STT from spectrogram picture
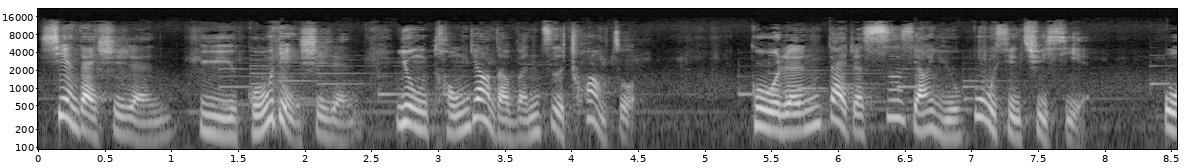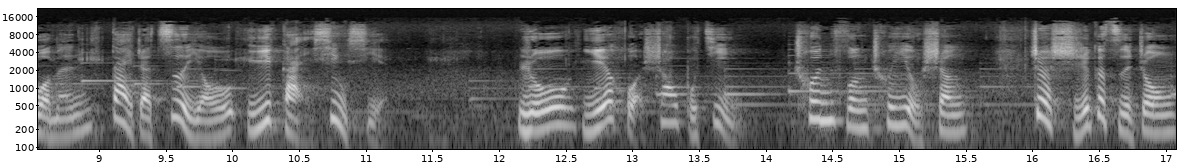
现代诗人与古典诗人用同样的文字创作，古人带着思想与悟性去写，我们带着自由与感性写。如“野火烧不尽，春风吹又生”这十个字中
